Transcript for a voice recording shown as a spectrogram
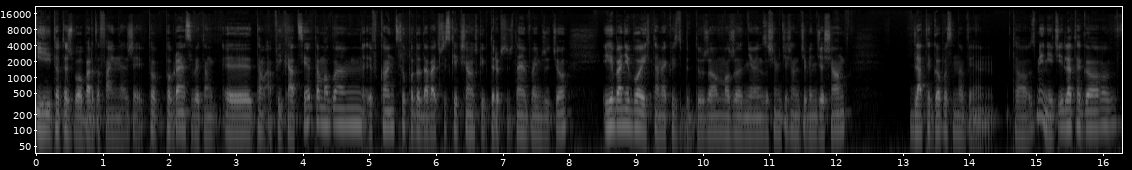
I to też było bardzo fajne, że po, pobrałem sobie tą, yy, tą aplikację, to mogłem w końcu pododawać wszystkie książki, które przeczytałem w moim życiu. I chyba nie było ich tam jakoś zbyt dużo, może nie wiem, z 80-90. Dlatego postanowiłem to zmienić i dlatego w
